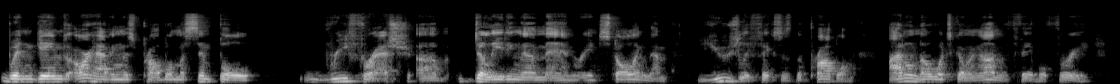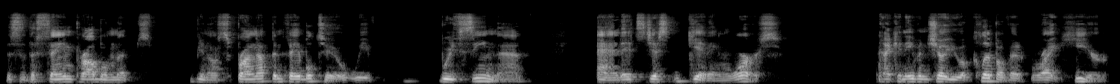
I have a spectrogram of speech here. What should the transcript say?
When games are having this problem, a simple refresh of deleting them and reinstalling them usually fixes the problem. I don't know what's going on with Fable 3. This is the same problem that's, you know, sprung up in Fable 2. We've we've seen that and it's just getting worse. I can even show you a clip of it right here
